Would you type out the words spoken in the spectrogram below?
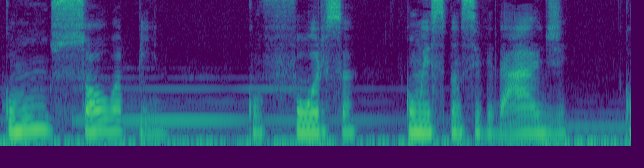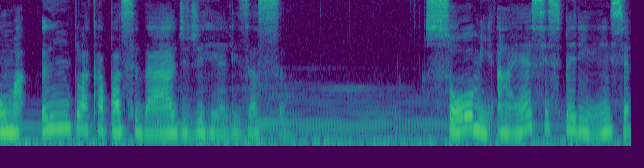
como um sol a pino, com força, com expansividade, com uma ampla capacidade de realização. Some a essa experiência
